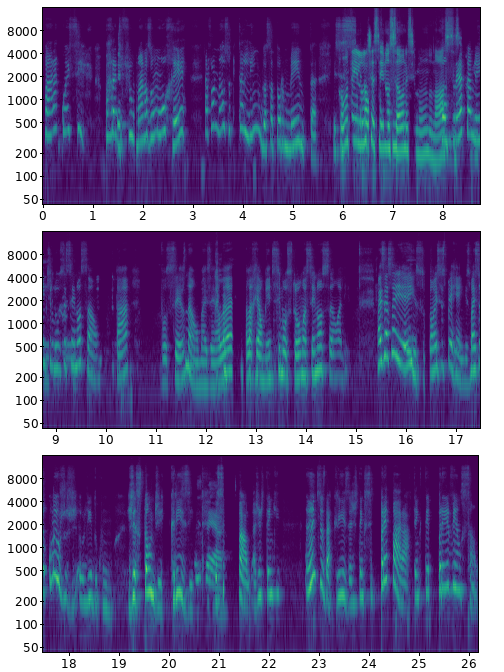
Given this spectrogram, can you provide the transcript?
para com esse. Para de filmar, nós vamos morrer. Ela falou, não, isso aqui tá lindo, essa tormenta. Como tem Lúcia sem noção nesse mundo, nossa. Completamente Lúcia sem noção, tá? Vocês não, mas ela, ela realmente se mostrou uma sem noção ali. Mas essa aí é isso, são esses perrengues. Mas eu, como eu, eu, lido com gestão de crise, é. eu sempre falo, a gente tem que, antes da crise, a gente tem que se preparar, tem que ter prevenção.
